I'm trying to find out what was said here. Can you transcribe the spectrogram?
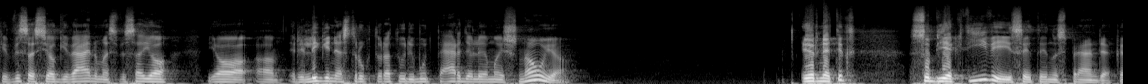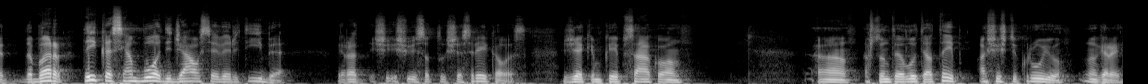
kaip visas jo gyvenimas, visa jo, jo religinė struktūra turi būti perdėliojama iš naujo. Ir ne tik subjektyviai jisai tai nusprendė, kad dabar tai, kas jam buvo didžiausia vertybė, yra iš, viso tuščias reikalas. Žiūrėkim, kaip sako aštuntą eilutę, taip, aš iš tikrųjų, nu gerai,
